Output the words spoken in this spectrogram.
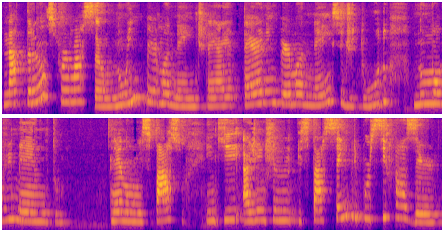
na transformação, no impermanente, né? a eterna impermanência de tudo no movimento, né? num espaço em que a gente está sempre por se fazer,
